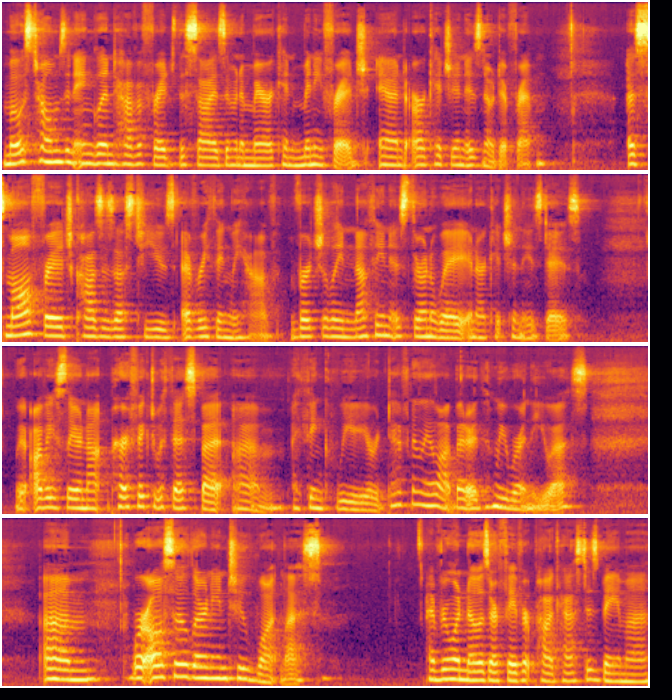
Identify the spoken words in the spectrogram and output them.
Most homes in England have a fridge the size of an American mini fridge, and our kitchen is no different. A small fridge causes us to use everything we have. Virtually nothing is thrown away in our kitchen these days. We obviously are not perfect with this, but um, I think we are definitely a lot better than we were in the US. Um, we're also learning to want less. Everyone knows our favorite podcast is Bema.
